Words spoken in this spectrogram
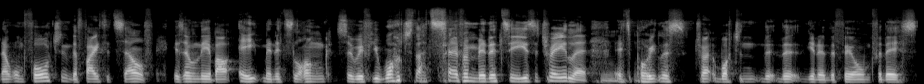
Now, unfortunately, the fight itself is only about eight minutes long. So if you watch that seven-minute teaser trailer, it's mm-hmm. pointless try, watching the, the you know the film for this.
